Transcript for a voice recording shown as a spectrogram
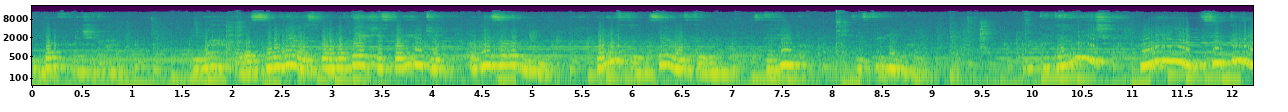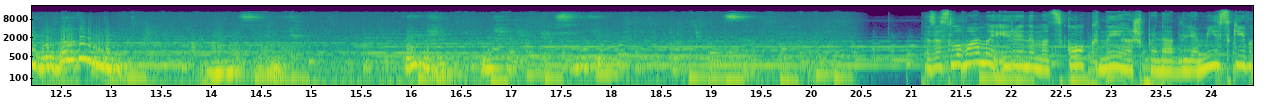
Довго чекала. Махта розсміялась, перевертаючи сторінки одне за одним. Розділ за розділом, сторінку за сторінкою. Подаруєш мені цю книгу, бабуні? Ти вже пишеш своє. За словами Ірини Мацко, книга Шпинат для мізків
